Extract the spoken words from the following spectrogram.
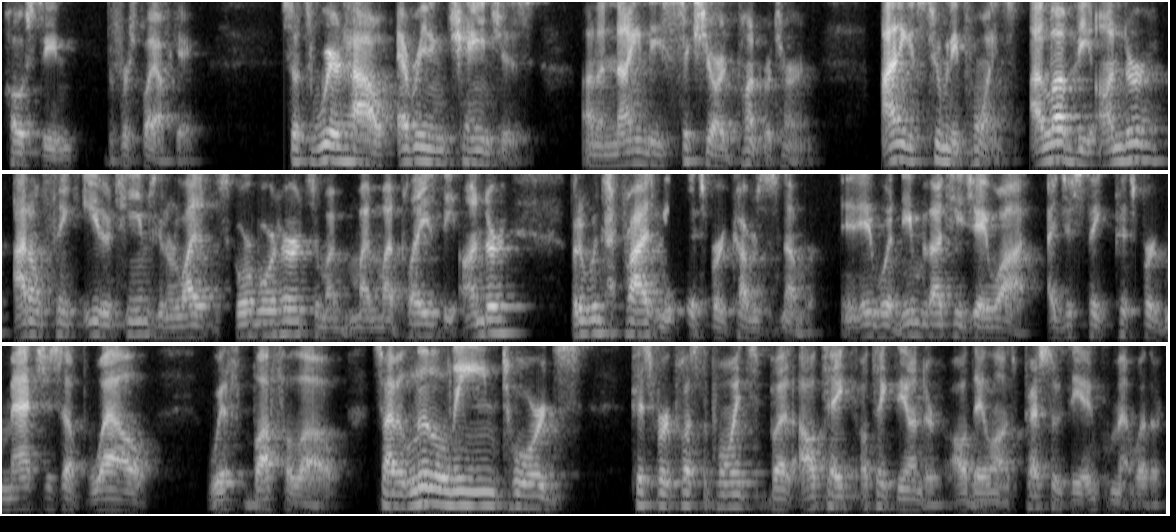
hosting the first playoff game. So it's weird how everything changes on a 96 yard punt return. I think it's too many points. I love the under. I don't think either team's going to light up the scoreboard hurt. So my, my, my play is the under. But it wouldn't surprise me if Pittsburgh covers this number. It, it wouldn't, even without TJ Watt. I just think Pittsburgh matches up well with Buffalo. So I have a little lean towards Pittsburgh plus the points, but I'll take I'll take the under all day long, especially with the inclement weather.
